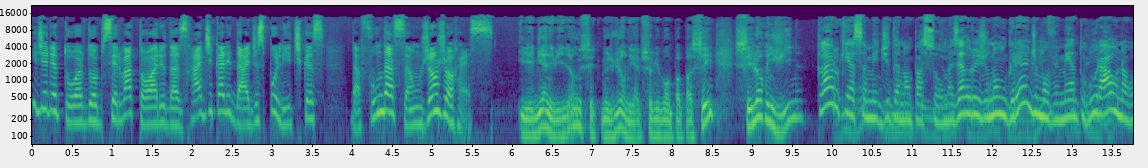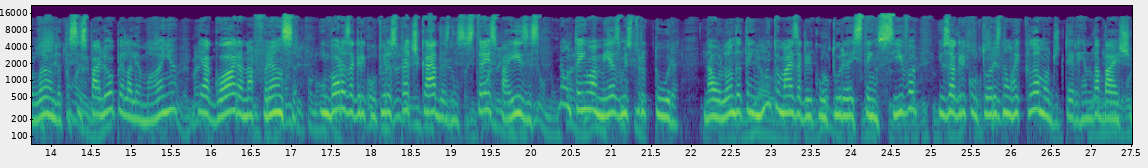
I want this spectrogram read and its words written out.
e diretor do Observatório das Radicalidades Políticas da Fundação Jean Jaurès. Il est bien évident que cette mesure n'est absolument pas passée. C'est l'origine Claro que essa medida não passou, mas ela originou um grande movimento rural na Holanda que se espalhou pela Alemanha e agora na França, embora as agriculturas praticadas nesses três países não tenham a mesma estrutura. Na Holanda tem muito mais agricultura extensiva e os agricultores não reclamam de ter renda baixa,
